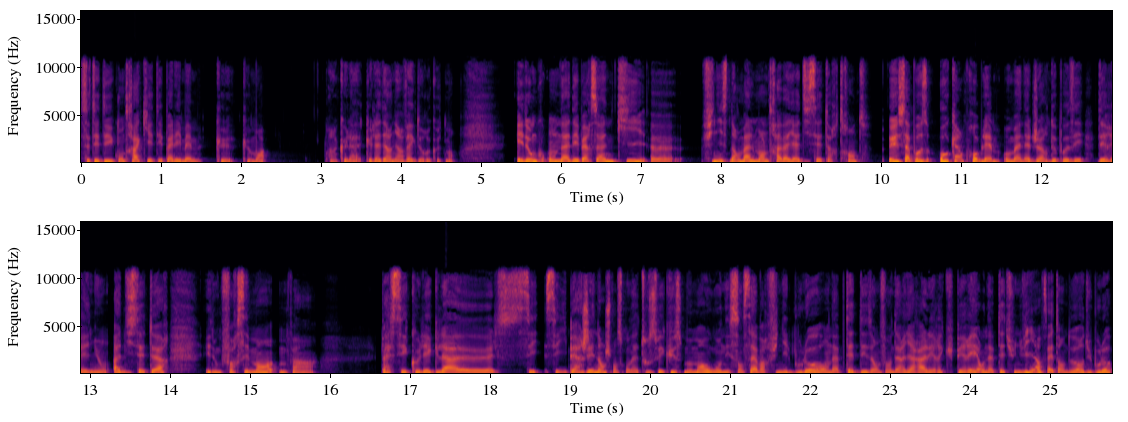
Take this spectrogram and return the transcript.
c'était des contrats qui n'étaient pas les mêmes que, que moi, que, la, que la dernière vague de recrutement. Et donc, on a des personnes qui euh, finissent normalement le travail à 17h30, Et ça pose aucun problème au manager de poser des réunions à 17h. Et donc forcément, enfin, bah, ces collègues-là, euh, c'est hyper gênant. Je pense qu'on a tous vécu ce moment où on est censé avoir fini le boulot, on a peut-être des enfants derrière à aller récupérer, on a peut-être une vie en fait en dehors du boulot,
